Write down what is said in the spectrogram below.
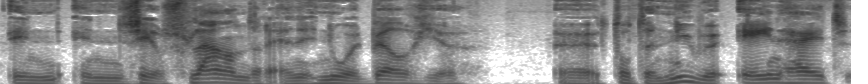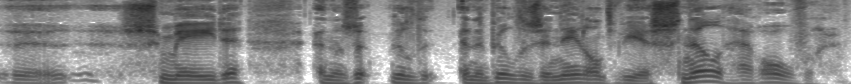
in, in Zeeuws-Vlaanderen en in Noord-België... tot een nieuwe eenheid smeden. En dan, wilde, en dan wilden ze Nederland weer snel heroveren.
